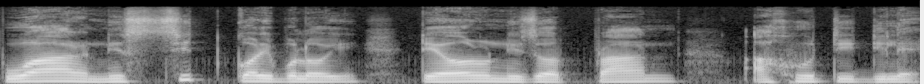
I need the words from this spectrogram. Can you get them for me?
পোৱাৰ নিশ্চিত কৰিবলৈ তেওঁৰ নিজৰ প্ৰাণ আহুতি দিলে।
